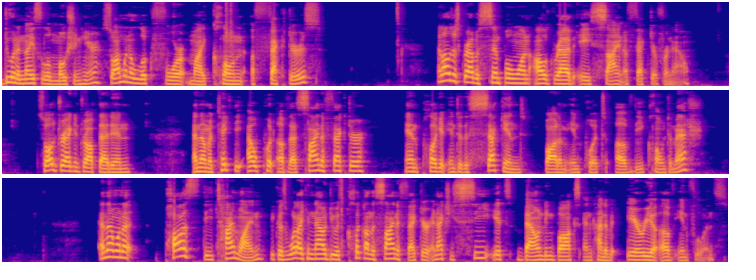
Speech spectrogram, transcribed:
doing a nice little motion here, so I'm going to look for my clone effectors. And I'll just grab a simple one. I'll grab a sine effector for now. So I'll drag and drop that in, and I'm going to take the output of that sine effector and plug it into the second bottom input of the clone to mesh. And then I'm going to pause the timeline because what I can now do is click on the sine effector and actually see its bounding box and kind of area of influence.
